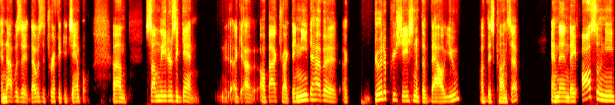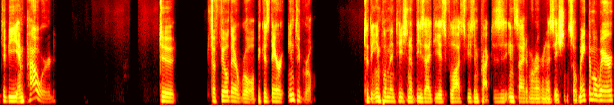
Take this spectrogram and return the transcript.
And that was a that was a terrific example. Um, some leaders, again, I'll backtrack. They need to have a, a good appreciation of the value of this concept, and then they also need to be empowered to fulfill their role because they are integral to the implementation of these ideas, philosophies, and practices inside of an organization. So make them aware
